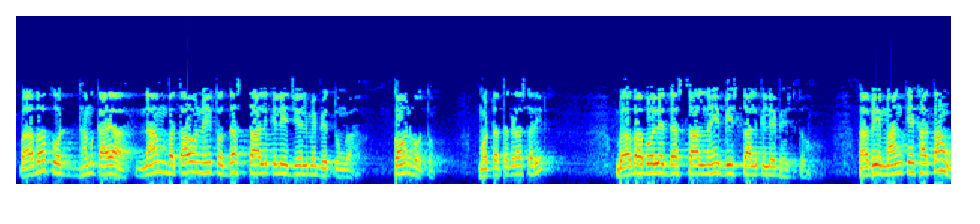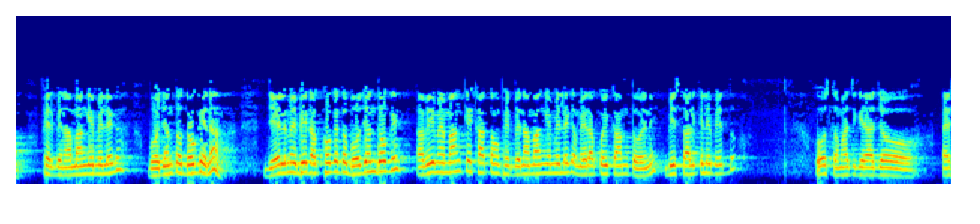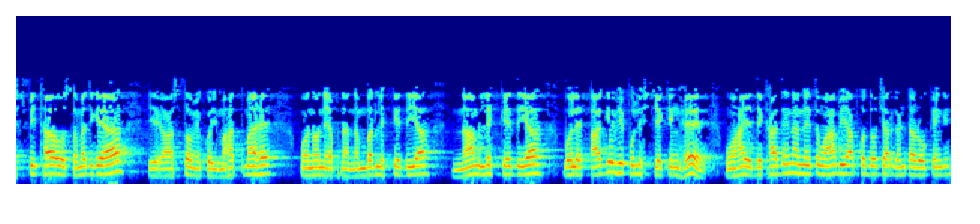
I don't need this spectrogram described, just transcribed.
बाबा को धमकाया, नाम बताओ, नहीं तो दस साल के लिए जेल में भेज दूँगा। कौन हो तुम? मोटा तगड़ा शरीर? बाबा बोले, दस साल नहीं, बीस साल के लिए भेज दो। अभी मांग के खाता हूँ, फिर बिना मांगे मिलेगा। भोजन तो दोगे ना? जेल में भी रखोगे तो भोजन दोगे? अभी मैं मांग के खाता हूँ, फिर बिना मांगे मिलेगा। मेरा कोई काम तो है नहीं। बीस साल के लिए भेज दो। वो समझ गया जो एसपी था, वो समझ गया ये वास्तव में कोई महात्मा है। उन्होंने अपना नंबर लिख के दिया, नाम लिख के दिया। बोले, आगे भी पुलिस चेकिंग है। वहाँ ये दिखा देना, नहीं तो वहाँ भी आपको दो चार घंटा रोकेंगे।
